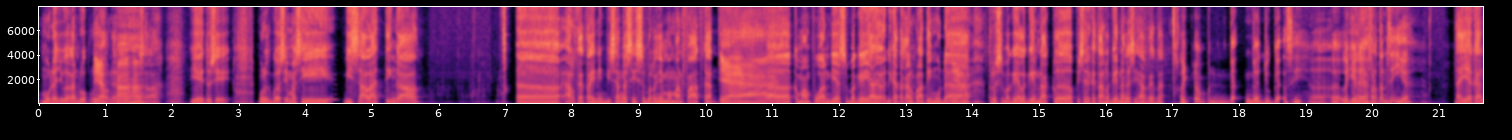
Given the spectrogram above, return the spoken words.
muda juga kan 20 Iya, tahun kan ha, kalau ha. nggak salah ya itu sih menurut gue sih masih bisa lah tinggal eh Arteta ini bisa nggak sih sebenarnya memanfaatkan ya eh, kemampuan dia sebagai ya dikatakan pelatih muda Iya. terus sebagai legenda klub bisa dikatakan legenda gak sih Arteta Like, eh, enggak, enggak juga sih. Eh, legenda Everton sih iya. Nah iya kan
